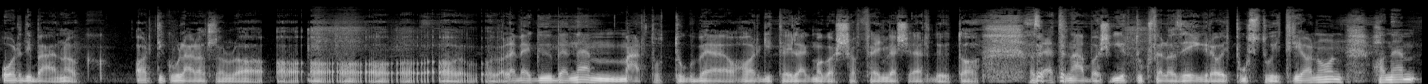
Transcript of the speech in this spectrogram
ordibálnak artikulálatlanul a, a, a, a, a, a, levegőben nem mártottuk be a hargitai legmagasabb fenyves erdőt a, az Etnába, és írtuk fel az égre, hogy pusztulj Trianon, hanem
